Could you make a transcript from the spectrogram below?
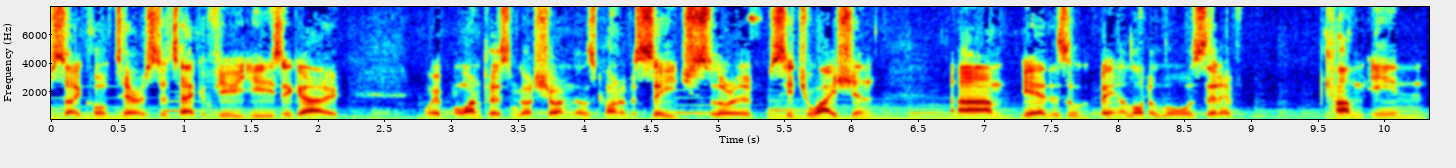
so-called terrorist attack a few years ago where one person got shot and there was kind of a siege sort of situation. Um, yeah, there's been a lot of laws that have come in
